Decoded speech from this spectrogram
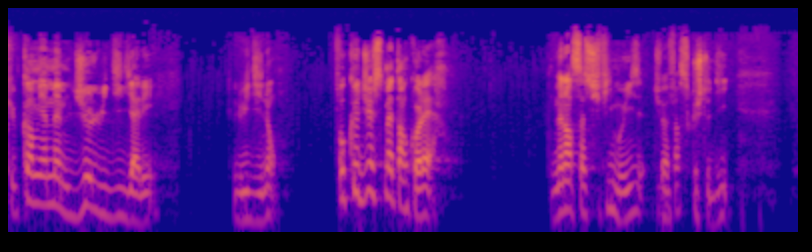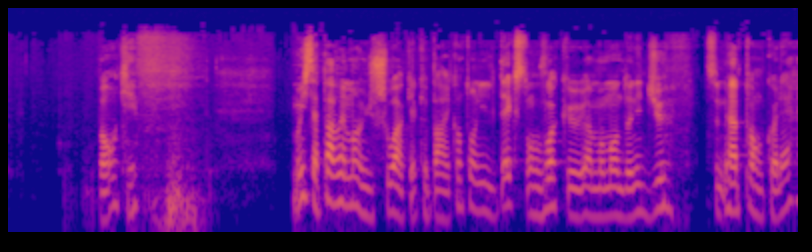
que quand bien même Dieu lui dit d'y aller, lui dit non. Il faut que Dieu se mette en colère. Maintenant, ça suffit, Moïse, tu vas faire ce que je te dis. Bon, ok. Moïse n'a pas vraiment eu le choix quelque part. Et quand on lit le texte, on voit qu'à un moment donné, Dieu se met un peu en colère.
